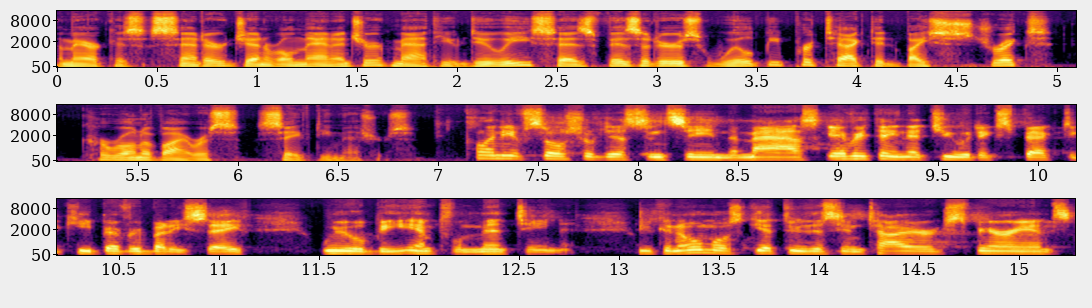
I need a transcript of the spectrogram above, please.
America's Center General Manager Matthew Dewey says visitors will be protected by strict coronavirus safety measures. Plenty of social distancing, the mask, everything that you would expect to keep everybody safe, we will be implementing. You can almost get through this entire experience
